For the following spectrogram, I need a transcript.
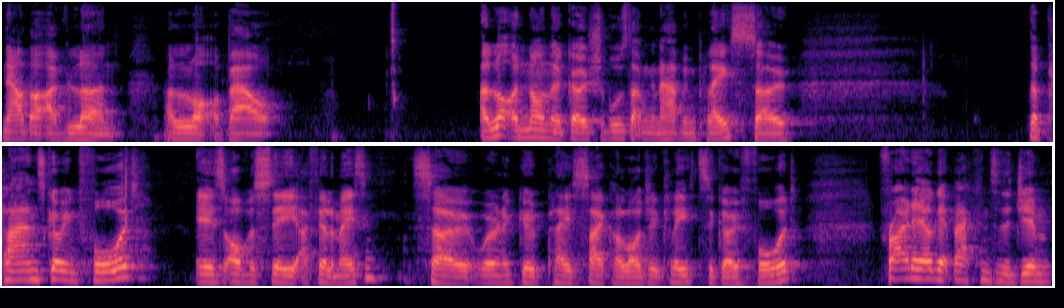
Now that I've learned a lot about a lot of non-negotiables that I'm going to have in place. So the plans going forward is obviously I feel amazing. So we're in a good place psychologically to go forward. Friday, I'll get back into the gym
